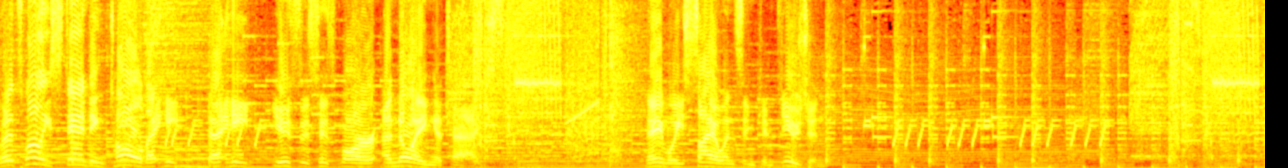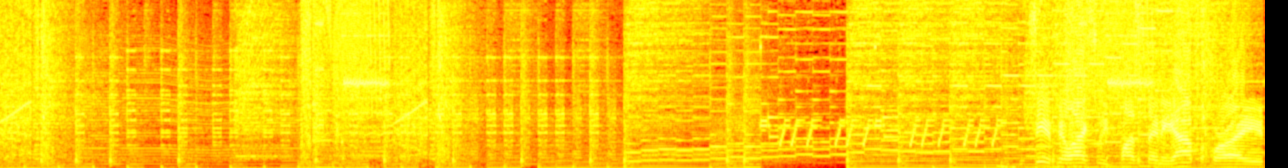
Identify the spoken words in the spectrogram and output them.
But it's while he's standing tall that he that he uses his more annoying attacks. Namely, silence and confusion. see if he'll actually bust any out before I,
